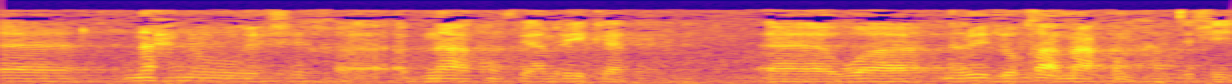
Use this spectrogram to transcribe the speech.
آه، نحن يا شيخ أبناءكم في أمريكا آه، ونريد لقاء معكم هاتفي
